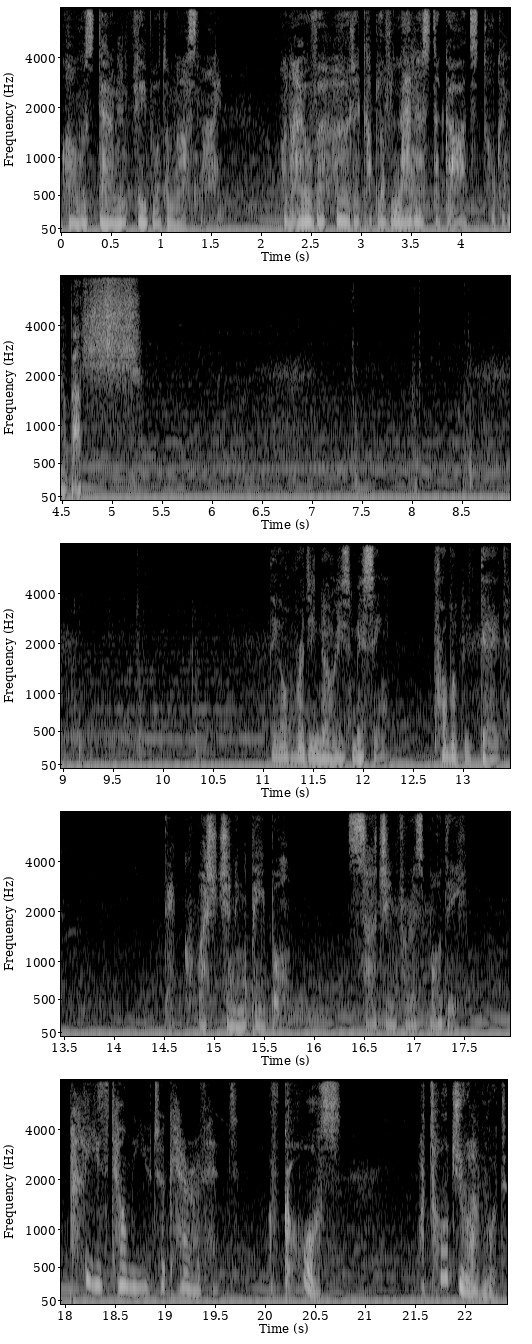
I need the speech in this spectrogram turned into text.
I was down in Fleabottom last night when I overheard a couple of Lannister guards talking about. Shh! They already know he's missing, probably dead. They're questioning people, searching for his body. Please tell me you took care of it. Of course. I told you I would.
